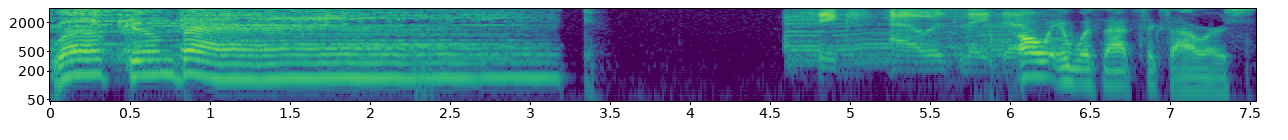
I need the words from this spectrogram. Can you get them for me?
Welcome back. Later. Oh, it was not six hours.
